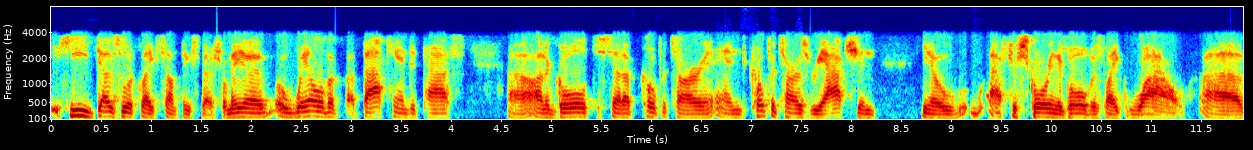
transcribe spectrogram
he does look like something special. Made a, a whale of a, a backhanded pass uh, on a goal to set up Kopitar, and Kopitar's reaction, you know, after scoring the goal was like, wow. Uh,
